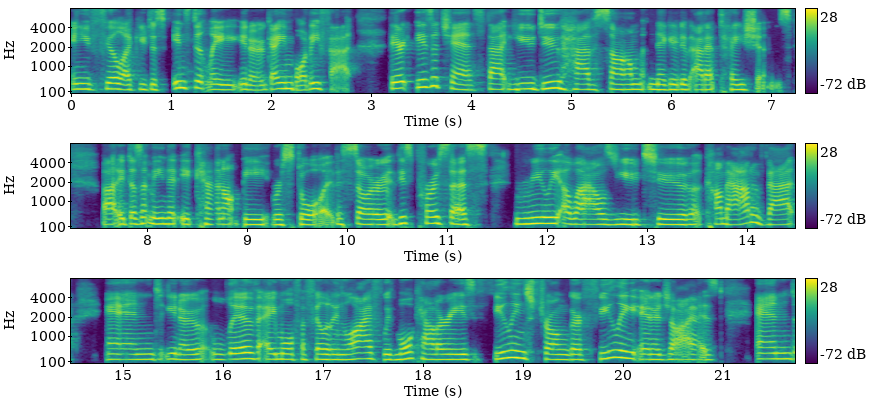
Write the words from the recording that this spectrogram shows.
and you feel like you just instantly you know gain body fat there is a chance that you do have some negative adaptations, but it doesn't mean that it cannot be restored. So, this process really allows you to come out of that and, you know, live a more fulfilling life with more calories, feeling stronger, feeling energized and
